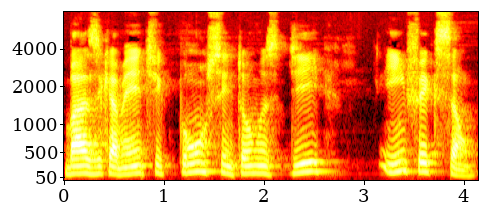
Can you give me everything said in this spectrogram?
basicamente com sintomas de infecção.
